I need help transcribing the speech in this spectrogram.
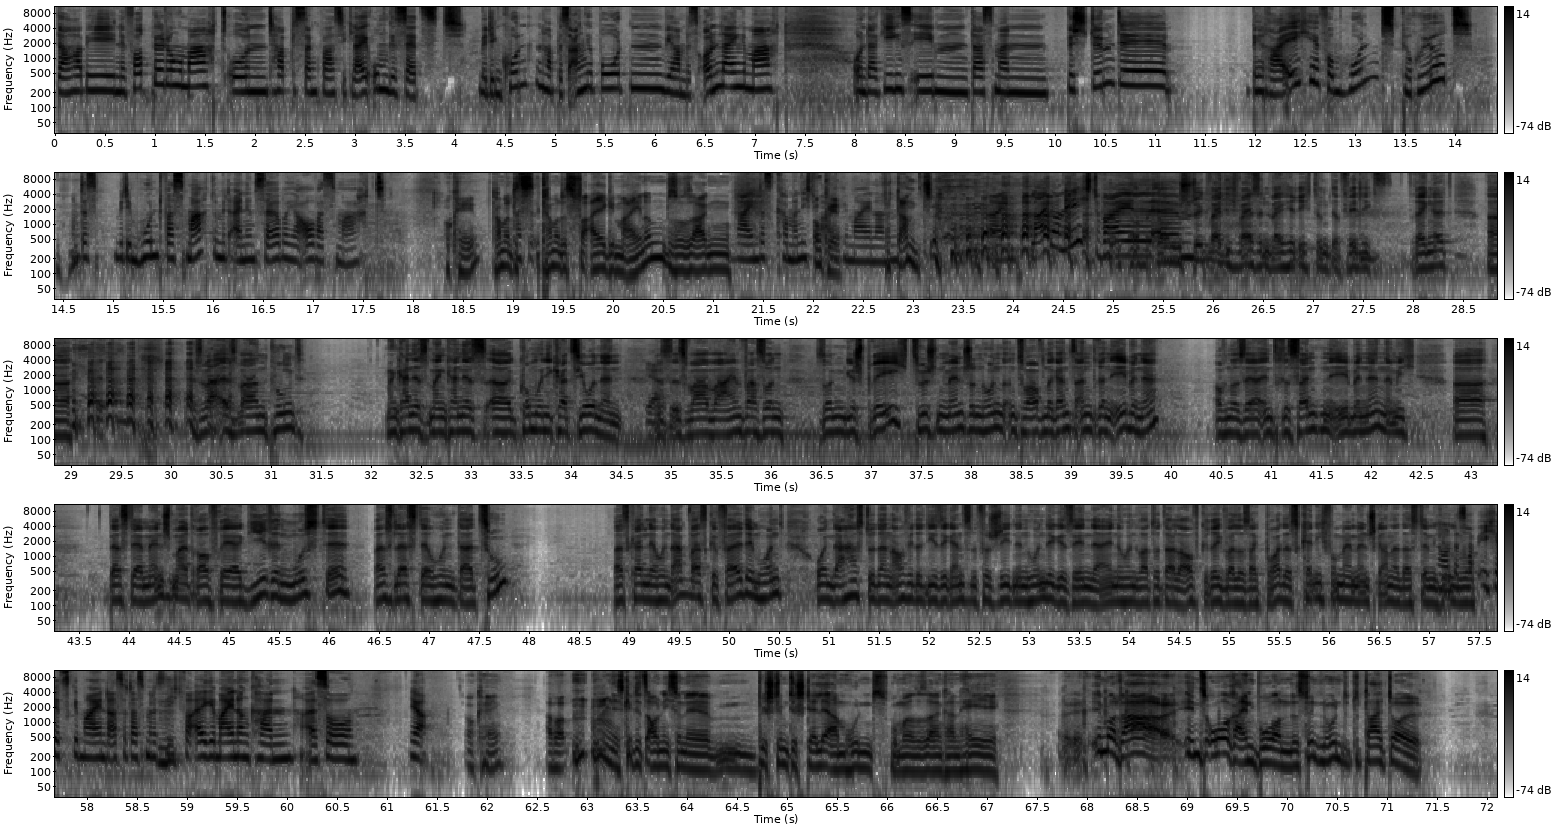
da habe ich eine Fortbildung gemacht und habe das dann quasi gleich umgesetzt mit den Kunden, habe das angeboten, wir haben das online gemacht und da ging es eben, dass man bestimmte Bereiche vom Hund berührt mhm. und das mit dem Hund was macht und mit einem selber ja auch was macht. Okay, kann man das, also, kann man das verallgemeinern, so sagen? Nein, das kann man nicht okay. verallgemeinern. Verdammt. Nein, leider nicht, weil. Noch, noch ein ähm, Stück weit, ich weiß, in welche Richtung der Felix drängelt. Äh, es, war, es war ein Punkt, man kann es, man kann es äh, Kommunikation nennen. Ja. Es, es war, war einfach so ein, so ein Gespräch zwischen Mensch und Hund und zwar auf einer ganz anderen Ebene, auf einer sehr interessanten Ebene, nämlich, äh, dass der Mensch mal darauf reagieren musste, was lässt der Hund dazu was kann der Hund ab, was gefällt dem Hund. Und da hast du dann auch wieder diese ganzen verschiedenen Hunde gesehen. Der eine Hund war total aufgeregt, weil er sagt, boah, das kenne ich von meinem Mensch gerne, dass der mich ja, und das habe ich jetzt gemeint, also dass man das hm. nicht verallgemeinern kann. Also, ja. Okay. Aber es gibt jetzt auch nicht so eine bestimmte Stelle am Hund, wo man so sagen kann, hey, äh, immer da ins Ohr reinbohren, das finden Hunde total toll.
